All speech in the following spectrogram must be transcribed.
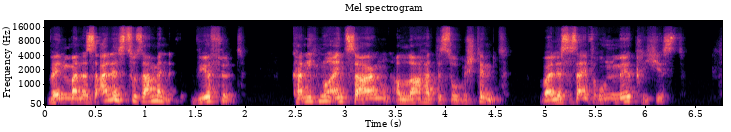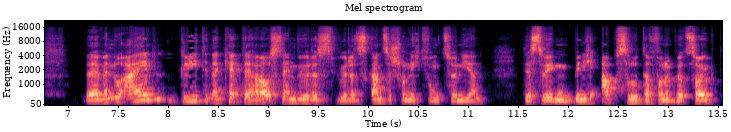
wenn man das alles zusammenwürfelt, kann ich nur eins sagen, Allah hat es so bestimmt, weil es einfach unmöglich ist. Äh, wenn du ein Glied in der Kette herausnehmen würdest, würde das Ganze schon nicht funktionieren. Deswegen bin ich absolut davon überzeugt,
